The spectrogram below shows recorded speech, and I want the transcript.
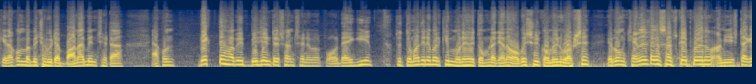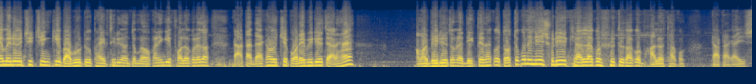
কীরকমভাবে ছবিটা বানাবেন সেটা এখন দেখতে হবে প্রেজেন্টেশন সিনেমার পর্দায় গিয়ে। তো তোমাদের এবার কি মনে হয় তোমরা জানো অবশ্যই কমেন্ট বক্সে এবং চ্যানেলটাকে সাবস্ক্রাইব করে দাও। আমি ইনস্টাগ্রামে রয়েছি চিঙ্কি বাবু টু ফাইভ থ্রি তোমরা ওখানে গিয়ে ফলো করে দাও। টাটা, দেখা হচ্ছে পরের ভিডিওতে। আর হ্যাঁ আমার ভিডিও তোমরা দেখতে থাকো। ততক্ষণে নিয়ে শরীরে খেয়াল রাখো, সুস্থ থাকো, ভালো থাকো। টাটা গাইস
